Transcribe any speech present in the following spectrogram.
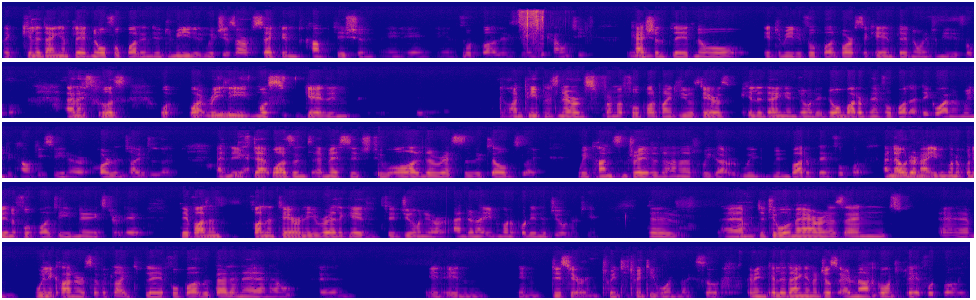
like Kildangan played no football in the intermediate, which is our second competition in, in, in football in, in, the county. Mm. Cashel played no intermediate football. Borrisokane played no intermediate football. And I suppose what what really must get in on people's nerves from a football point of view is there's Kildangan and John. They don't bother playing football and they go on and win the county senior hurling title. Like. And if that wasn't a message to all the rest of the clubs, like we concentrated on it, we got we, we didn't bother playing football. And now they're not even going to put in a football team next year. They they volu- voluntarily relegated to junior and they're not even going to put in a junior team. The um, the two O'Maras and um, Willie Connors have applied to play football with Ballina now um, in in in this year in 2021. Like so, I mean, Kildangan just are not going to play football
